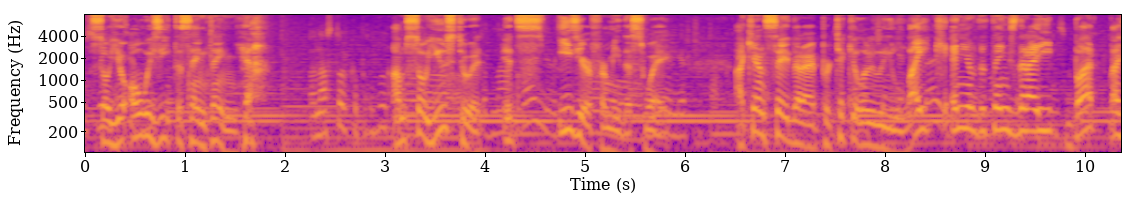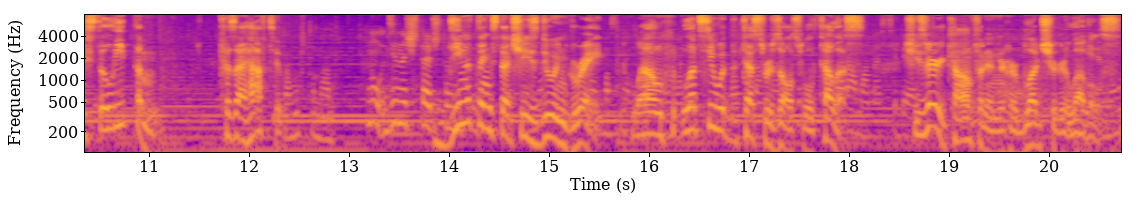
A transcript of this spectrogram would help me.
So you always eat the same thing, yeah. I'm so used to it, it's easier for me this way. I can't say that I particularly like any of the things that I eat, but I still eat them, because I have to. Dina thinks that she's doing great. Well, let's see what the test results will tell us. She's very confident in her blood sugar levels.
